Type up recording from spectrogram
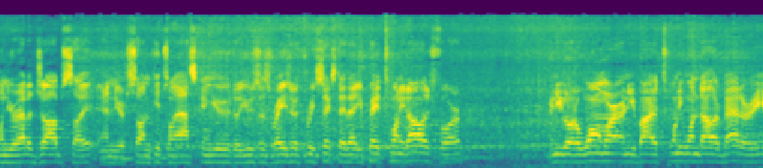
when you're at a job site and your son keeps on asking you to use this Razor 360 that you paid $20 for, and you go to Walmart and you buy a $21 battery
